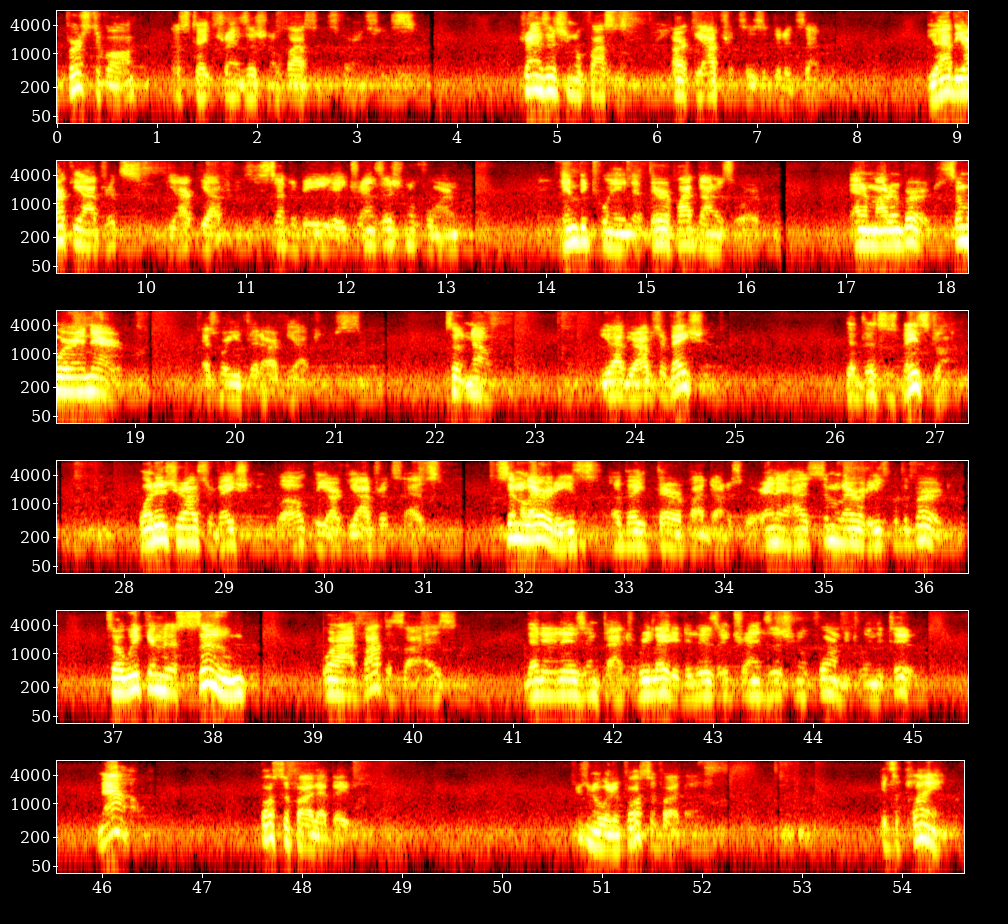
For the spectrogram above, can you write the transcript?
First of all, let's take transitional fossils, for instance. Transitional fossils, Archaeopteryx is a good example. You have the Archaeopteryx. The Archaeopteryx is said to be a transitional form in between a theropod dinosaur and a modern bird. Somewhere in there, that's where you fit Archaeopteryx. So now you have your observation that this is based on. What is your observation? Well, the Archaeopteryx has similarities of a theropod dinosaur, and it has similarities with the bird. So we can assume or hypothesize that it is in fact related. It is a transitional form between the two. Now, falsify that baby. There's no way to falsify that. It's a claim.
